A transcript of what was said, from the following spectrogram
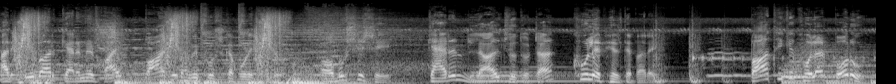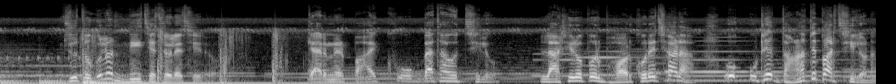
আর এবার ক্যারনের পায়ে বাজেভাবে ফসকা পড়েছিল। অবশেষে ক্যারন লাল জুতোটা খুলে ফেলতে পারে। পা থেকে খোলার পরও জুতোগুলো নিচে চলেছিল। ক্যারনের পায়ে খুব ব্যথা হচ্ছিল। লাঠির ওপর ভর করে ছাড়া ও উঠে দাঁড়াতে পারছিল না।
